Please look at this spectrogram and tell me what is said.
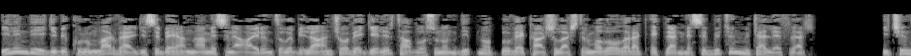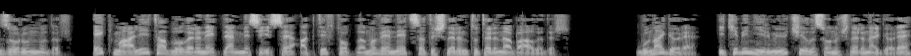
İlindiği gibi kurumlar vergisi beyannamesine ayrıntılı bilanço ve gelir tablosunun dipnotlu ve karşılaştırmalı olarak eklenmesi bütün mükellefler için zorunludur. Ek mali tabloların eklenmesi ise aktif toplamı ve net satışların tutarına bağlıdır. Buna göre, 2023 yılı sonuçlarına göre,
